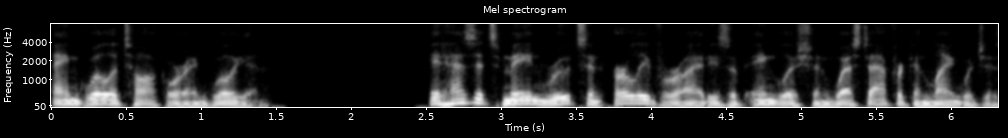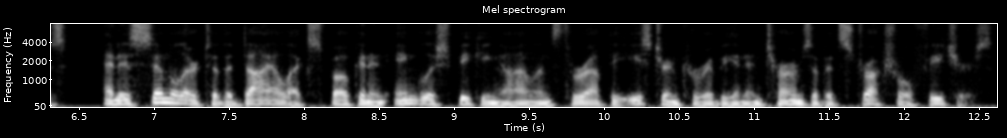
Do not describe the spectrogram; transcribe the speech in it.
Anguilla talk, or Anguillian. It has its main roots in early varieties of English and West African languages, and is similar to the dialects spoken in English speaking islands throughout the Eastern Caribbean in terms of its structural features.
